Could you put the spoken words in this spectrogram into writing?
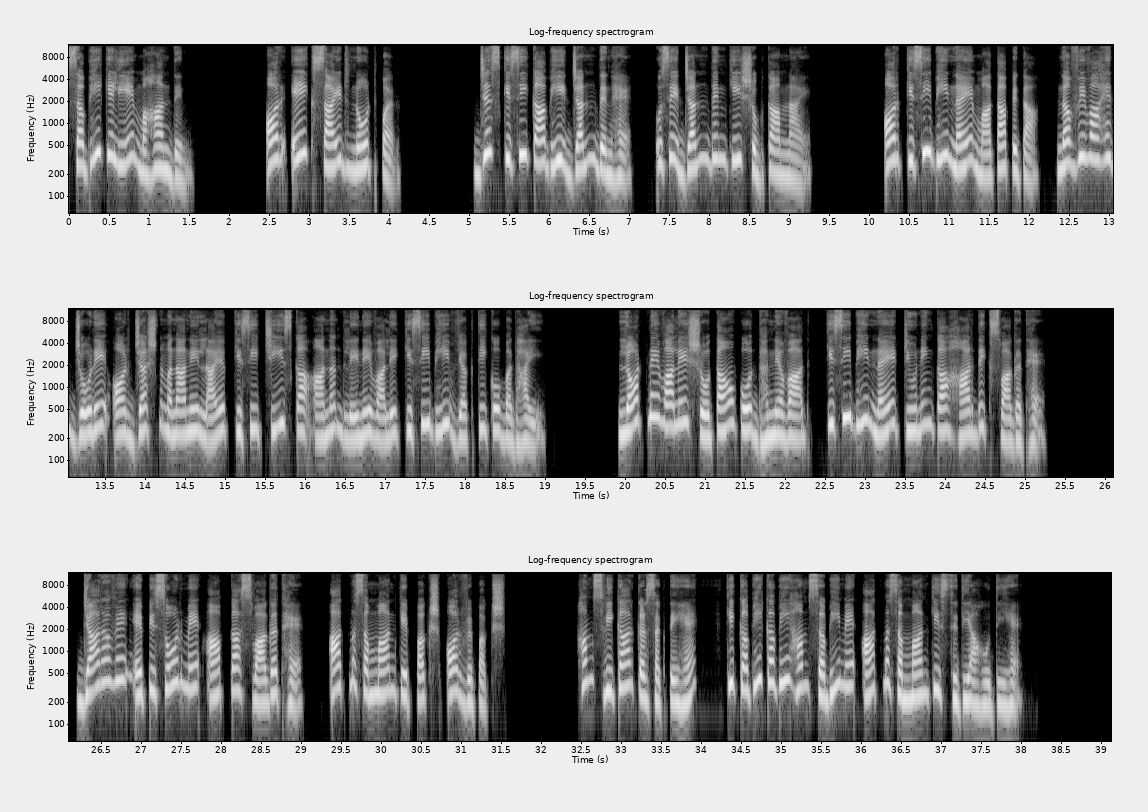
सभी के लिए महान दिन। और एक साइड नोट पर, जिस किसी का भी जन्मदिन है, उसे जन्मदिन की शुभकामनाएँ। और किसी भी नए माता पिता नवविवाहित जोड़े और जश्न मनाने लायक किसी चीज़ का आनंद लेने वाले किसी भी व्यक्ति को बधाई। लौटने वाले श्रोताओं को धन्यवाद, किसी भी नए ट्यूनिंग का हार्दिक स्वागत है। ग्यारहवें एपिसोड में आपका स्वागत है। आत्मसम्मान के पक्ष और विपक्ष। हम स्वीकार कर सकते हैं कि कभी कभी हम सभी में आत्मसम्मान की स्थितियाँ होती है।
